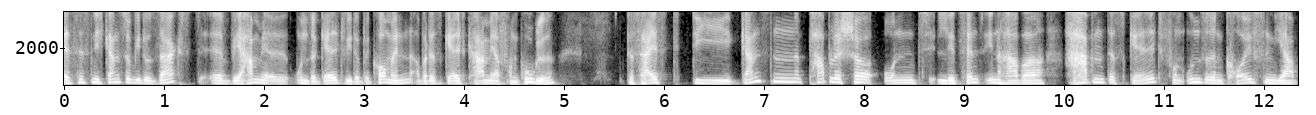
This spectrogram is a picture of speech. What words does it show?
es ist nicht ganz so, wie du sagst. Äh, wir haben ja unser Geld wieder bekommen, aber das Geld kam ja von Google. Das heißt, die ganzen Publisher und Lizenzinhaber haben das Geld von unseren Käufen ja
